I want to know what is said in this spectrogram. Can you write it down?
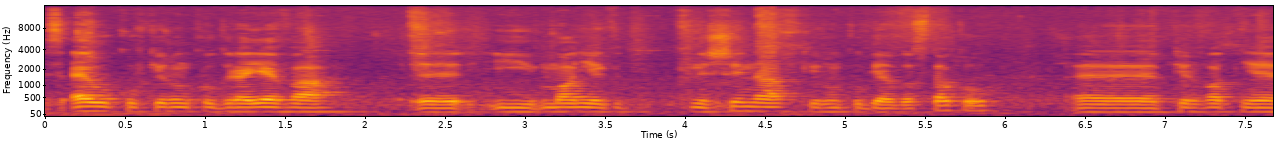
z Ełku w kierunku Grajewa y, i Moniek Knyszyna w kierunku Białegostoku. E, Pierwotnie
